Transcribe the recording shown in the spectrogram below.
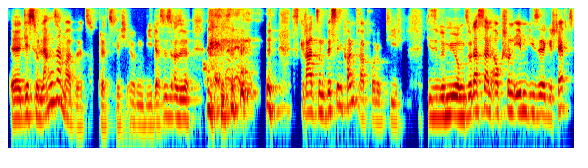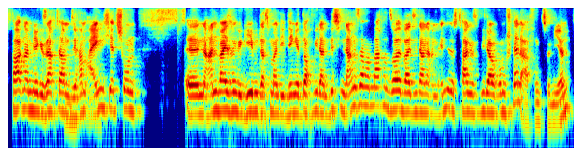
äh, desto langsamer wird es plötzlich irgendwie. Das ist also gerade so ein bisschen kontraproduktiv, diese Bemühungen, sodass dann auch schon eben diese Geschäftspartner mir gesagt haben, sie haben eigentlich jetzt schon eine Anweisung gegeben, dass man die Dinge doch wieder ein bisschen langsamer machen soll, weil sie dann am Ende des Tages wiederum schneller funktionieren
